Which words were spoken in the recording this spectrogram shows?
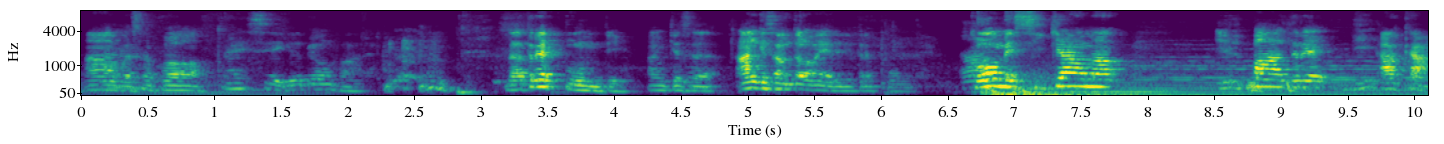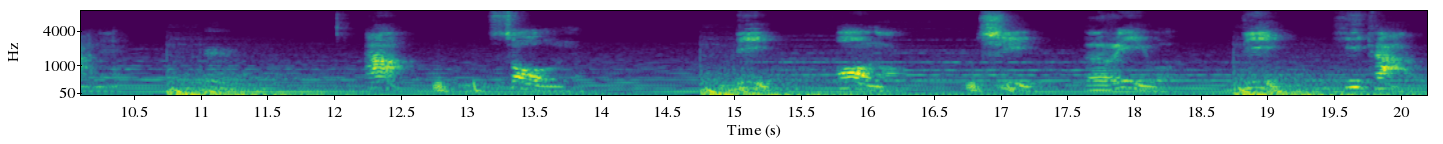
Ah, questa qua. Eh sì, che dobbiamo fare? Da tre punti, anche se. Anche se non te lo meriti, tre punti. ah, Come si chiama il padre di Akane? A. Son B. Ono C. Ryu D. Hikaru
